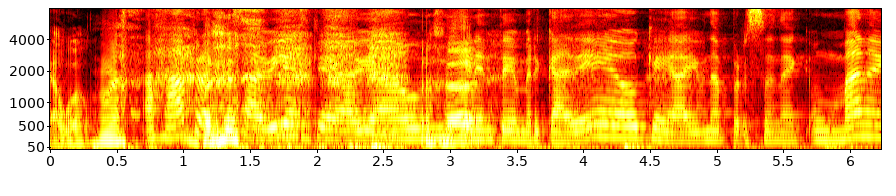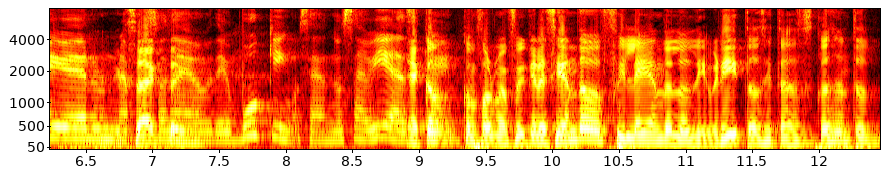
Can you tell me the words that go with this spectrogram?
Ajá, pero no sabías que había un gerente de mercadeo, que hay una persona, un manager, una persona de, booking, o sea, no sabías. Ya conforme fui creciendo, fui leyendo los libritos y todas esas cosas, entonces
